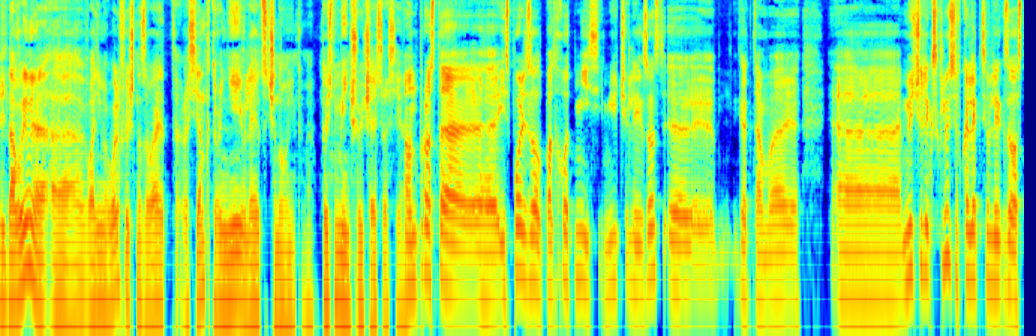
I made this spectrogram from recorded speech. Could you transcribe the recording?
рядовыми э, Владимир Вольфович называет россиян, которые не являются чиновниками. То есть меньшую часть россиян. Он просто э, использовал подход миссии. Mutually exhaust... э, э, как там? Э, э, mutually exclusive, collectively exhaust.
